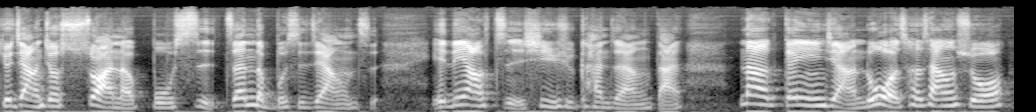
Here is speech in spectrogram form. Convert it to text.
就这样就算了。不是，真的不是这样子，一定要仔细去看这张单。那跟你讲，如果车商说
